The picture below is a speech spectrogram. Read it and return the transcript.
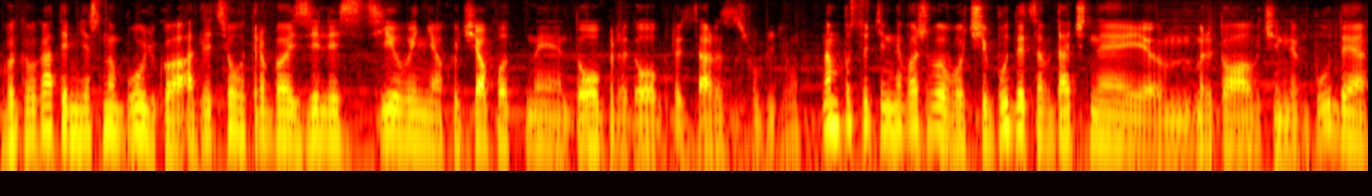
викликати м'ясну бульку, а для цього треба зілля зцілення, хоча б одне. Добре, добре, зараз зроблю. Нам по суті не важливо, чи буде це вдачний ем, ритуал, чи не буде.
